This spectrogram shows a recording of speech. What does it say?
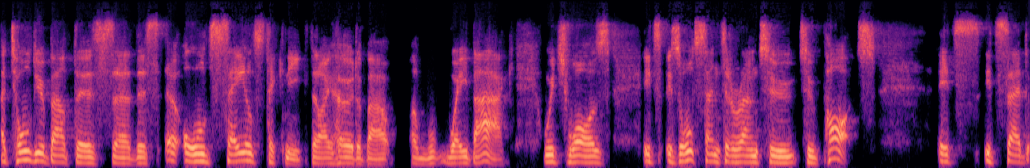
I told you about this uh, this uh, old sales technique that I heard about uh, way back, which was it's it's all centered around two two parts. It's it said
